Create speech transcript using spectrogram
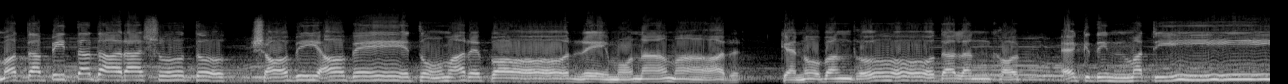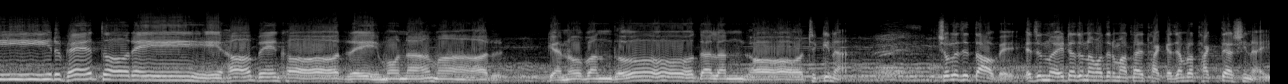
মাতা পিতা দ্বারা সুত সবই হবে তোমার পর। পরে মনামার কেন বান্ধ দালান ঘর? একদিন মাটির ভেতরে হবে ঘর। ঘরে মনামার কেন বান্ধ দালান ঘর? ঠিক না চলে যেতে হবে। এজন্য এটা যেন আমাদের মাথায় থাকে যে আমরা থাকতে আসি নাই।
